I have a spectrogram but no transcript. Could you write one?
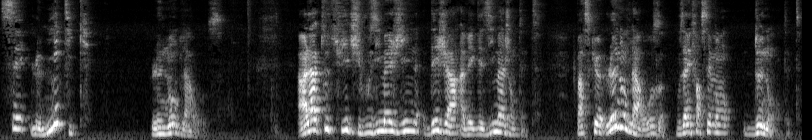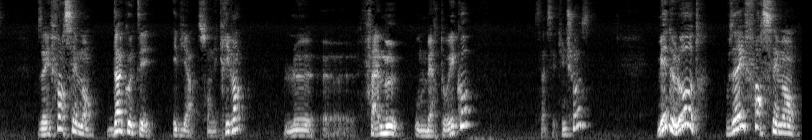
c'est le mythique Le nom de la rose. Ah là, tout de suite, je vous imagine déjà avec des images en tête. Parce que le nom de la rose, vous avez forcément deux noms en tête. Vous avez forcément d'un côté, eh bien, son écrivain, le euh, fameux Umberto Eco, ça c'est une chose. Mais de l'autre, vous avez forcément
